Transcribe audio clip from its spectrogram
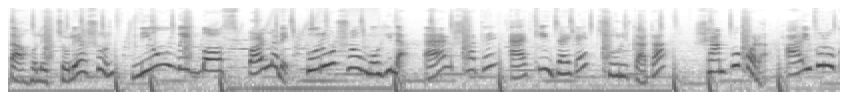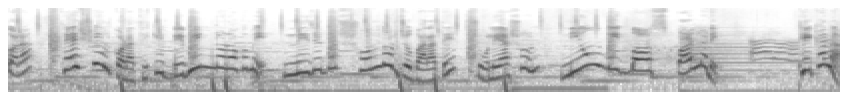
তাহলে চলে আসুন নিউ বিগ বস পার্লারে পুরুষ ও মহিলা একসাথে একই জায়গায় চুল কাটা শ্যাম্পু করা আইব্রো করা ফেসিয়াল করা থেকে বিভিন্ন রকমের নিজেদের সৌন্দর্য বাড়াতে চলে আসুন নিউ বিগ বস পার্লারে ঠিকানা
